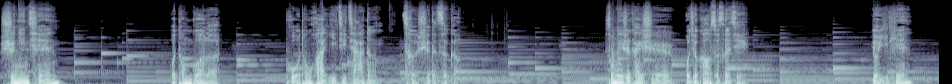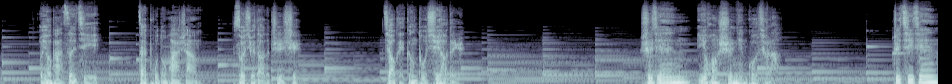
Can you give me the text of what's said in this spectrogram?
十年前，我通过了普通话一级甲等测试的资格。从那时开始，我就告诉自己，有一天，我要把自己。在普通话上所学到的知识，教给更多需要的人。时间一晃十年过去了，这期间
